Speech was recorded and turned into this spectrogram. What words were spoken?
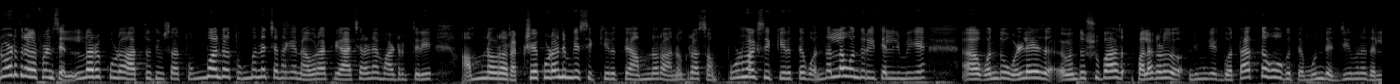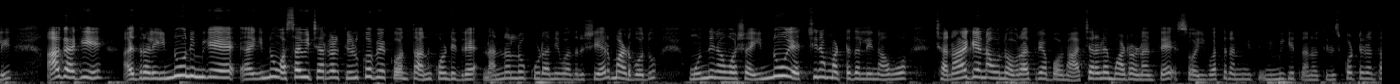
ನೋಡಿದ್ರಲ್ಲ ಫ್ರೆಂಡ್ಸ್ ಎಲ್ಲರೂ ಕೂಡ ಹತ್ತು ದಿವಸ ತುಂಬ ಅಂದರೆ ತುಂಬಾ ಚೆನ್ನಾಗಿ ನವರಾತ್ರಿ ಆಚರಣೆ ಮಾಡಿರ್ತೀರಿ. ಅಮ್ಮನವರ ರಕ್ಷೆ ಕೂಡ ನಿಮಗೆ ಸಿಕ್ಕಿರುತ್ತೆ. ಅಮ್ಮನವರ ಅನುಗ್ರಹ ಸಂಪೂರ್ಣವಾಗಿ ಸಿಕ್ಕಿರುತ್ತೆ. ಒಂದಲ್ಲ ಒಂದು ರೀತಿಯಲ್ಲಿ ನಿಮಗೆ ಒಂದು ಒಳ್ಳೆಯ, ಒಂದು ಶುಭ ಫಲಗಳು ನಿಮಗೆ ಗೊತ್ತಾಗ್ತಾ ಹೋಗುತ್ತೆ ಮುಂದೆ ಜೀವನದಲ್ಲಿ. ಹಾಗಾಗಿ ಅದರಲ್ಲಿ ಇನ್ನೂ ನಿಮಗೆ ಇನ್ನೂ ಹೊಸ ವಿಚಾರಗಳು ತಿಳ್ಕೊಬೇಕು ಅಂತ ಅಂದ್ಕೊಂಡಿದ್ರೆ ನನ್ನಲ್ಲೂ ಕೂಡ ನೀವು ಅದನ್ನು ಶೇರ್ ಮಾಡ್ಬೋದು. ಮುಂದಿನ ವರ್ಷ ಇನ್ನೂ ಹೆಚ್ಚಿನ ಮಟ್ಟದಲ್ಲಿ ನಾವು ಚೆನ್ನಾಗೇ ನಾವು ನವರಾತ್ರಿ ಹಬ್ಬವನ್ನು ಆಚರಣೆ ಮಾಡೋಣಂತೆ. ಸೊ ಇವತ್ತು ನಮಗೆ, ನಿಮಗೆ ನಾನು ತಿಳಿಸ್ಕೊಟ್ಟಿರೋಂಥ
